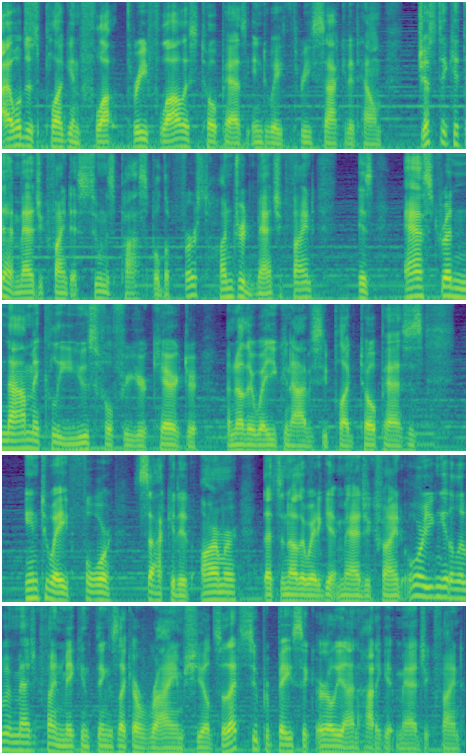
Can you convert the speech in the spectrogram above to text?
I will just plug in three flawless topaz into a three socketed helm just to get that magic find as soon as possible. The first 100 magic find is astronomically useful for your character. Another way you can obviously plug topazes into a four socketed armor. That's another way to get magic find, or you can get a little bit of magic find making things like a rhyme shield. So that's super basic early on how to get magic find.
